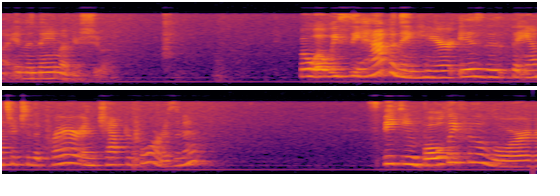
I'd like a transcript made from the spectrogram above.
uh, in the name of Yeshua. But what we see happening here is the, the answer to the prayer in chapter 4, isn't it? Speaking boldly for the Lord,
